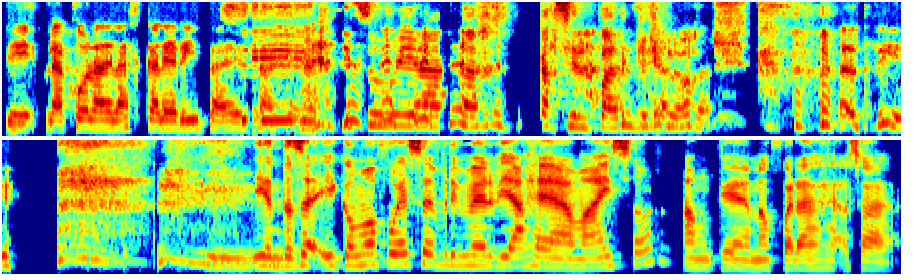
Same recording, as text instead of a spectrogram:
Sí, la cola de la escalerita sí, esa. Subía casi el parque, ¿no? Sí. Y entonces, ¿y cómo fue ese primer viaje a Mysore? Aunque no fueras, o sea,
